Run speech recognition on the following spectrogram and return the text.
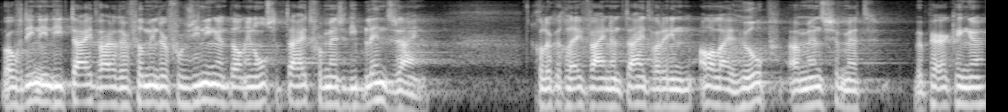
Bovendien in die tijd waren er veel minder voorzieningen dan in onze tijd voor mensen die blind zijn. Gelukkig leven wij in een tijd waarin allerlei hulp aan mensen met beperkingen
